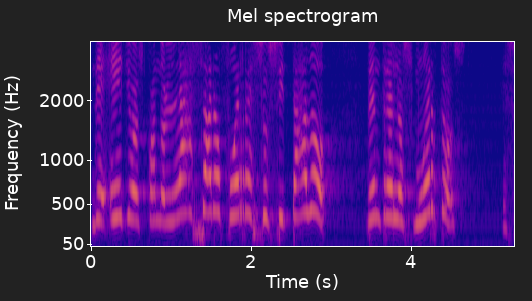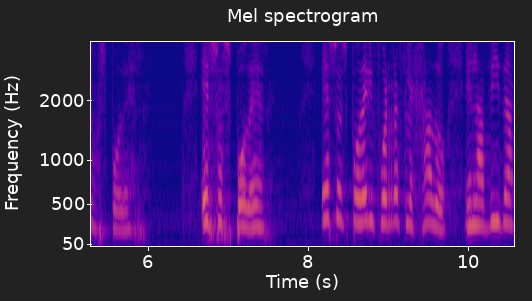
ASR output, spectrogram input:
de ellos. Cuando Lázaro fue resucitado de entre los muertos. Eso es poder. Eso es poder. Eso es poder y fue reflejado en la vida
